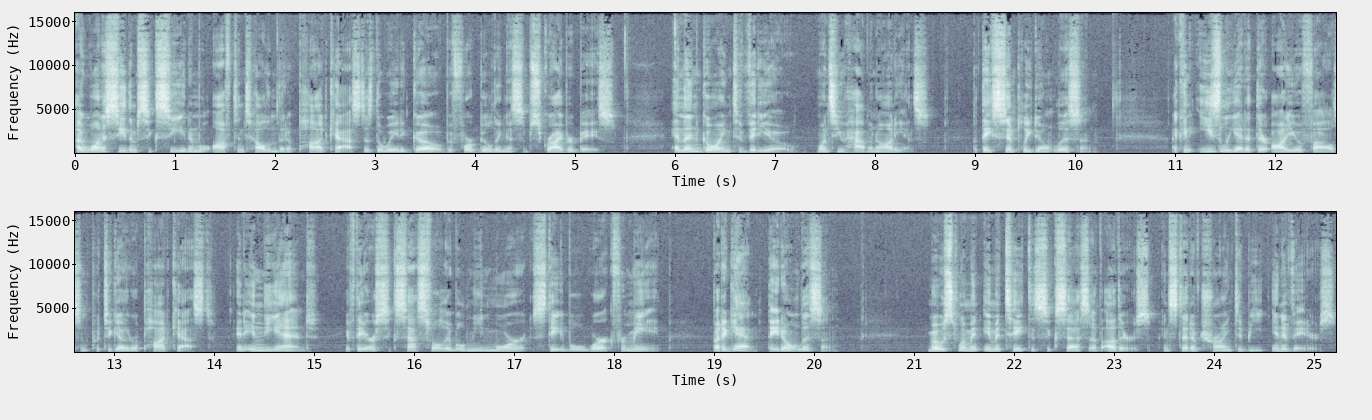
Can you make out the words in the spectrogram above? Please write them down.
I want to see them succeed and will often tell them that a podcast is the way to go before building a subscriber base, and then going to video once you have an audience. But they simply don't listen. I can easily edit their audio files and put together a podcast, and in the end, if they are successful, it will mean more stable work for me. But again, they don't listen. Most women imitate the success of others instead of trying to be innovators.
